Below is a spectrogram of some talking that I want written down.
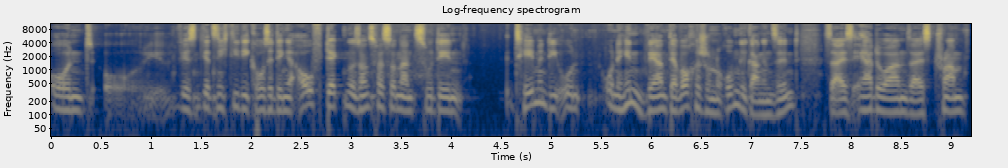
Und oh, wir sind jetzt nicht die, die große Dinge aufdecken oder sonst was, sondern zu den Themen, die ohn- ohnehin während der Woche schon rumgegangen sind, sei es Erdogan, sei es Trump,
